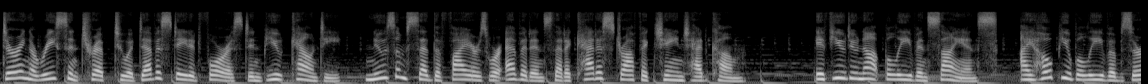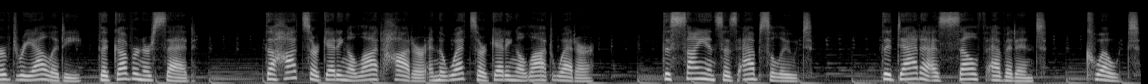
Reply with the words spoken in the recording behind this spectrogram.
During a recent trip to a devastated forest in Butte County, Newsom said the fires were evidence that a catastrophic change had come. If you do not believe in science, I hope you believe observed reality, the governor said. The hots are getting a lot hotter and the wets are getting a lot wetter. The science is absolute. The data is self-evident. Quote.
